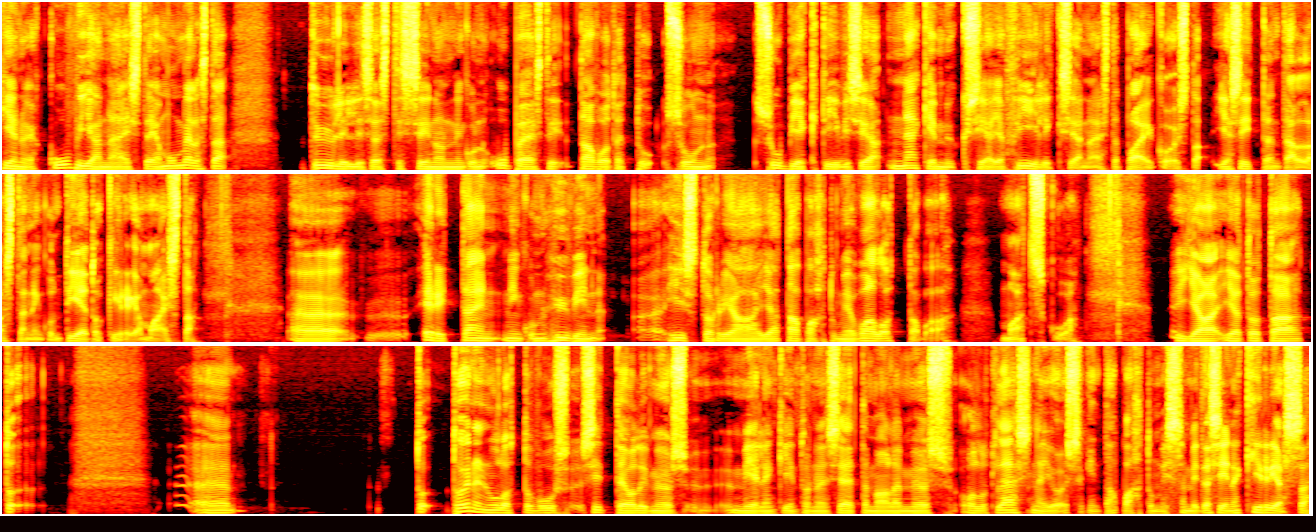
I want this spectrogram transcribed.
hienoja kuvia näistä ja mun mielestä tyylillisesti siinä on niin kuin upeasti tavoitettu sun subjektiivisia näkemyksiä ja fiiliksiä näistä paikoista ja sitten tällaista niin kuin tietokirjamaista öö, erittäin niin kuin hyvin historiaa ja tapahtumia valottavaa matskua. Ja, ja tota, to, ö, to, toinen ulottuvuus sitten oli myös mielenkiintoinen se, että mä olen myös ollut läsnä joissakin tapahtumissa, mitä siinä kirjassa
